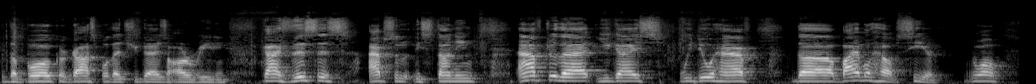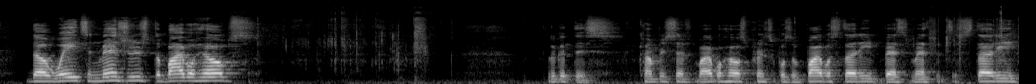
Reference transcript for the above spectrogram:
the book or gospel that you guys are reading. Guys, this is absolutely stunning. After that, you guys, we do have the Bible helps here. Well, the weights and measures, the Bible helps. Look at this. Comprehensive Bible helps, principles of Bible study, best methods of study,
